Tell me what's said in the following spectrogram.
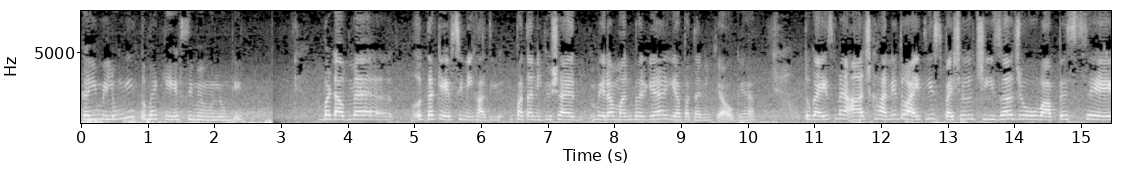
कहीं मिलूँगी तो मैं के में मिलूँगी। बट अब मैं उतना के एफ़ नहीं खाती। पता नहीं क्यों, शायद मेरा मन भर गया है या पता नहीं क्या हो गया तो गाइज़ मैं आज खाने तो आई थी स्पेशल चीज़ा जो वापस से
